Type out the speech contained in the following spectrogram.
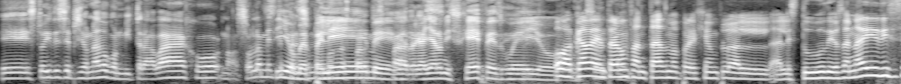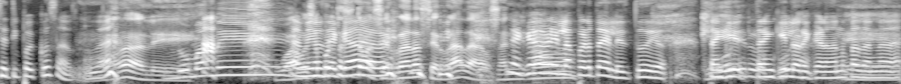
eh, estoy decepcionado con mi trabajo. No, solamente Sí, o me peleé, me, me regañaron mis jefes, güey. O, O acaba de entrar un fantasma, por ejemplo, al, al estudio. O sea, nadie dice ese tipo de cosas, ¿verdad? Órale. No mames. Wow, Amigos, esa puerta se estaba abrir. cerrada, cerrada. O sea, Se acaba de abrir no. la puerta del estudio. Tranqui- locura. tranquilo, Ricardo, no pasa Eh, nada.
